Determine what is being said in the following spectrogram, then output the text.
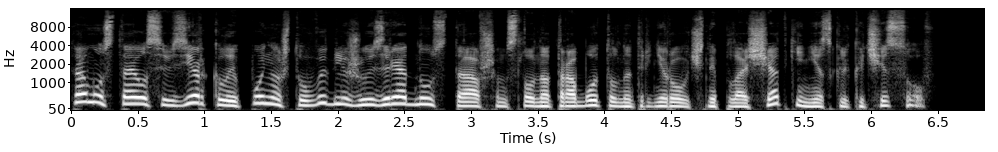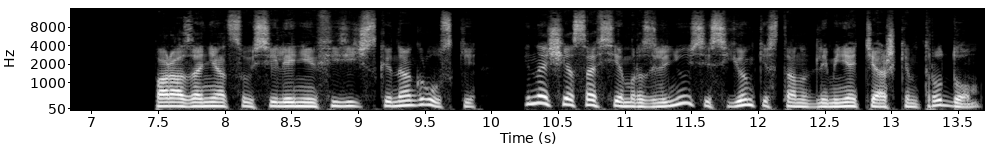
Там уставился в зеркало и понял, что выгляжу изрядно уставшим, словно отработал на тренировочной площадке несколько часов. Пора заняться усилением физической нагрузки, иначе я совсем разленюсь, и съемки станут для меня тяжким трудом.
